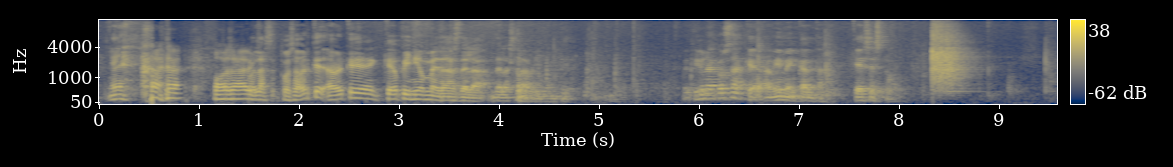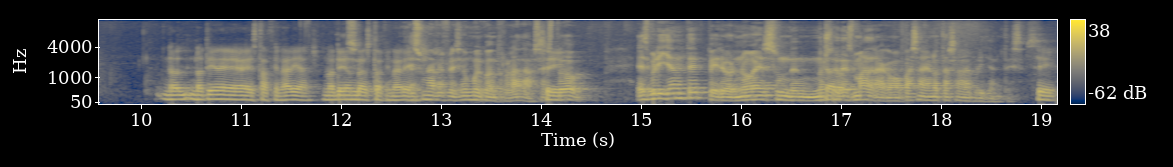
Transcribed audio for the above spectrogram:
Vamos a ver. Pues, las- pues a ver, qué, a ver qué, qué opinión me das de la, de la sala brillante. Tiene una cosa que a mí me encanta, que es esto. No, no tiene estacionarias, no tiene ondas estacionarias. Es una reflexión muy controlada. O sea, Sí. esto es brillante, pero no, es un, no Claro. se desmadra como pasa en otras salas brillantes. Sí.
